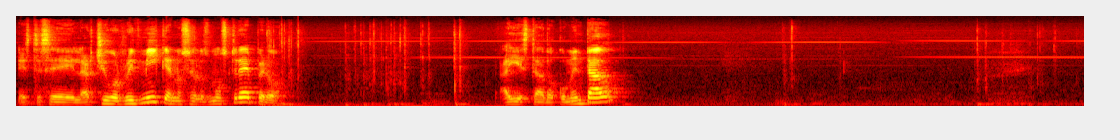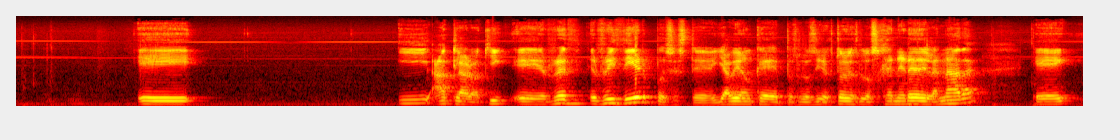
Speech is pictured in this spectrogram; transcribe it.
este es el archivo README que no se los mostré, pero ahí está documentado. Eh, y, ah, claro, aquí eh, pues este, ya vieron que pues, los directorios los generé de la nada. Eh,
